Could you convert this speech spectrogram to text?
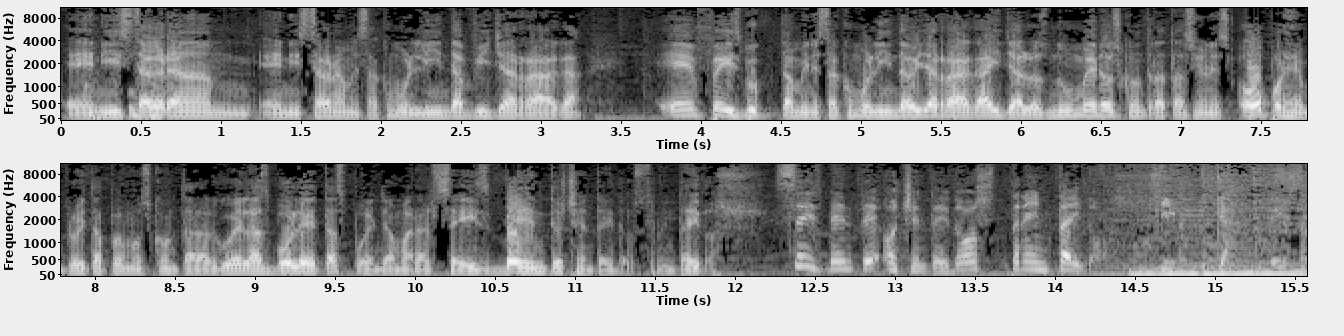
En Instagram, en Instagram está como Linda Villarraga. En Facebook también está como Linda Villarraga y ya los números, contrataciones o por ejemplo ahorita podemos contar algo de las boletas, pueden llamar al 620 82 32. 620 82 32. Kit Candela.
